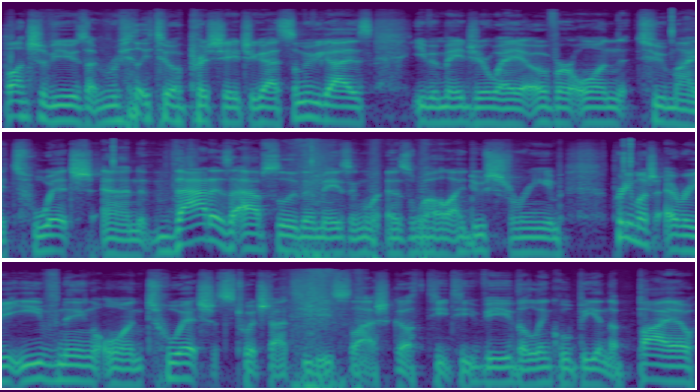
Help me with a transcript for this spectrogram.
bunch of views. I really do appreciate you guys. Some of you guys even made your way over on to my Twitch, and that is absolutely amazing as well. I do stream pretty much every evening on Twitch. It's twitch.tv slash guthttv. The link will be in the bio.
